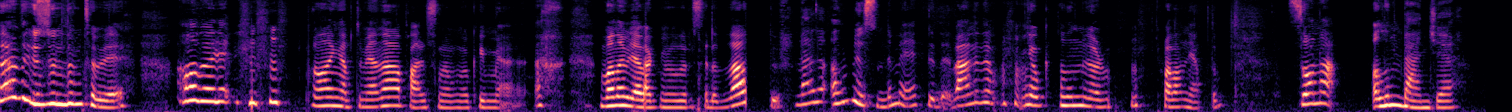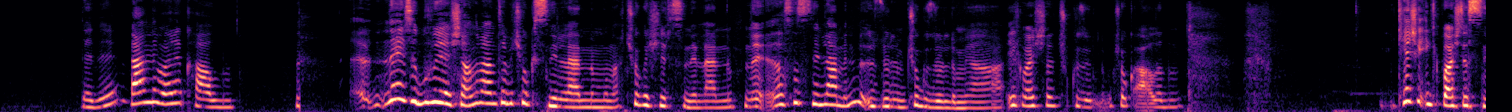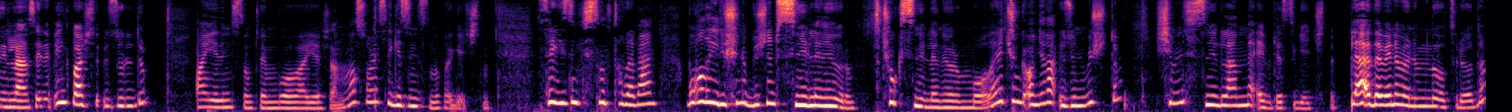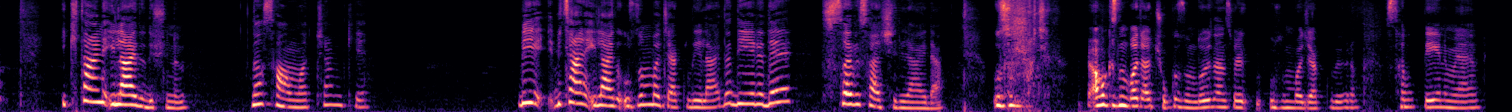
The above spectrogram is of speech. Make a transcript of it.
Ben de üzüldüm tabii. Ama böyle falan yaptım ya ne yaparsın amına koyayım ya. Bana bile bakmıyorlar sırada da. Dur. Ben de alınmıyorsun değil mi? dedi. Ben dedim yok alınmıyorum falan yaptım. Sonra alın bence dedi. Ben de böyle kaldım. Neyse bu yaşandı. Ben tabii çok sinirlendim buna. Çok aşırı sinirlendim. Nasıl sinirlenmedim de üzüldüm. Çok üzüldüm ya. İlk başta çok üzüldüm. Çok ağladım. Keşke ilk başta sinirlenseydim. İlk başta üzüldüm. Ben 7. sınıftayım bu olay yaşandıktan sonra 8. sınıfa geçtim. 8. sınıfta da ben bu olayı düşünüp düşünüp sinirleniyorum. Çok sinirleniyorum bu olaya. Çünkü önceden üzülmüştüm. Şimdi sinirlenme evresi geçti. İlayda benim önümde oturuyordu. İki tane İlayda düşünün. Nasıl anlatacağım ki? Bir, bir tane İlayda uzun bacaklı İlayda. Diğeri de sarı saçlı İlayda. Uzun bacak. Ama kızın bacağı çok uzundu. O yüzden sürekli uzun bacaklı diyorum. Sabık değilim yani.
